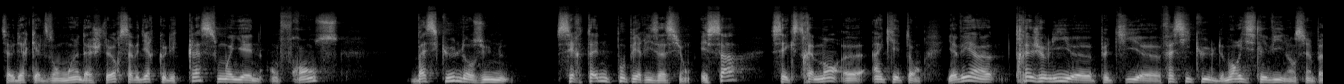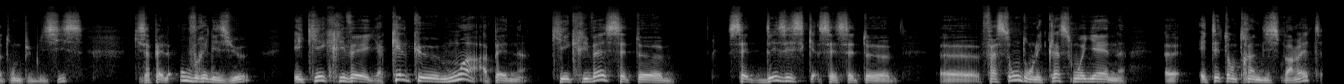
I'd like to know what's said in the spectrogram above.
ça veut dire qu'elles ont moins d'acheteurs, ça veut dire que les classes moyennes en France bascule dans une certaine paupérisation. Et ça, c'est extrêmement euh, inquiétant. Il y avait un très joli euh, petit euh, fascicule de Maurice Lévy, l'ancien patron de Publicis, qui s'appelle Ouvrez les yeux. et qui écrivait, il y a quelques mois à peine, qui écrivait cette, cette, façon dont les classes moyennes étaient en train de disparaître,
